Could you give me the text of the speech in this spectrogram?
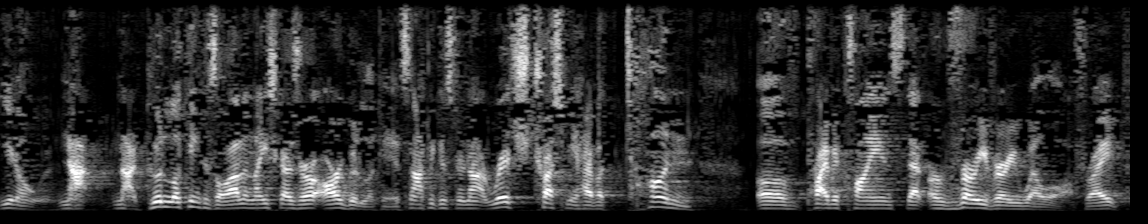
you know, not, not good looking, because a lot of nice guys are, are good looking. It's not because they're not rich. Trust me, I have a ton of private clients that are very, very well off, right?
